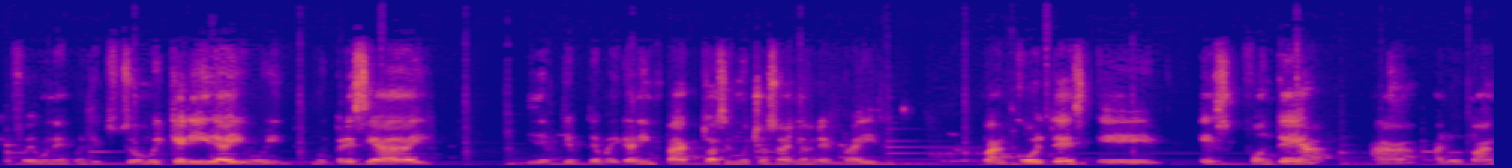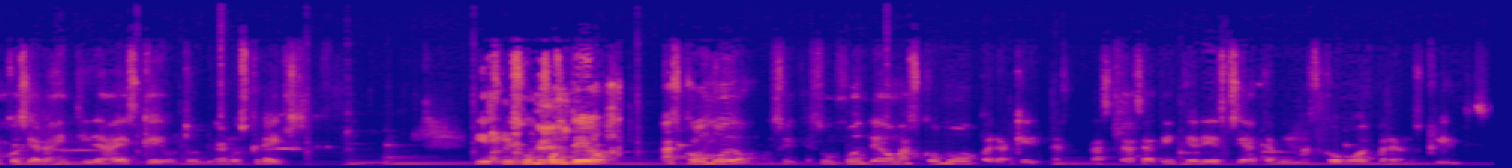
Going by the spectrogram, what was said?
que fue una, institución muy querida y muy, muy preciada y, de, mayor impacto hace muchos años en el país. Bancoldes eh, es, fondea a, los bancos y a las entidades que otorgan los créditos. Y es, un fondeo más cómodo, es un fondeo más cómodo para que las tasas de interés sean también más cómodas para los clientes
